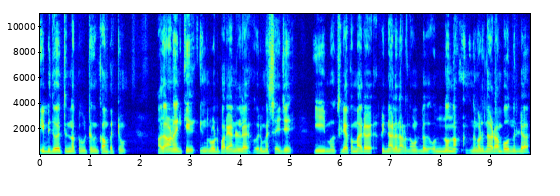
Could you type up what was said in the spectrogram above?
ഈ വിധത്തിൽ നിന്നൊക്കെ വിട്ടു നിൽക്കാൻ പറ്റും. അതാണ് എനിക്ക് നിങ്ങളോട് പറയാനുള്ള ഒരു മെസ്സേജ് ഈ മുസ്ലിയാക്കന്മാരെ പിന്നാലെ നടന്നുകൊണ്ട് ഒന്നും നിങ്ങൾ നേടാൻ പോകുന്നില്ല.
